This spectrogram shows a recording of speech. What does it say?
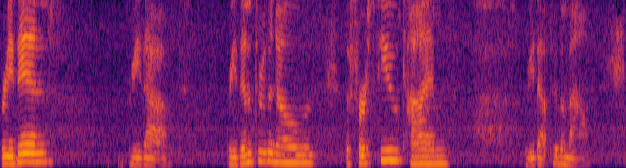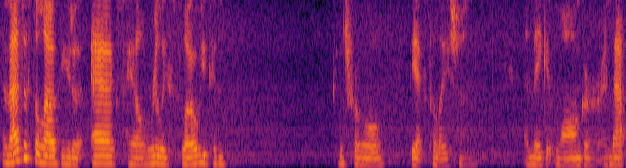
breathe in, breathe out. Breathe in through the nose. the first few times, breathe out through the mouth. And that just allows you to exhale really slow. You can control the exhalation and make it longer, and that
